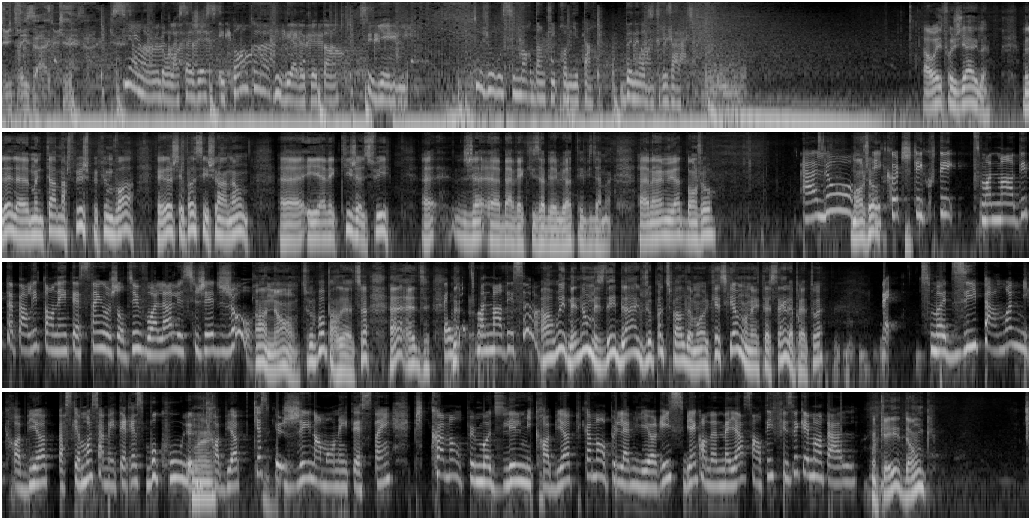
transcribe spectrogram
du Trisac. S'il y en a un dont la sagesse n'est pas encore arrivée avec le temps, c'est bien lui. Toujours aussi mordant que les premiers temps. Benoît Dutrisac. Ah oui, il faut que j'y aille, là. Mais là, le moniteur marche plus, je peux plus me voir. Fait que là, je sais pas si je suis en onde euh, et avec qui je le suis? Euh, je, euh, ben avec Isabelle Huot, évidemment. Euh, Madame Huot, bonjour. Allô? Bonjour. Écoute, je t'ai écouté. Tu m'as demandé de te parler de ton intestin aujourd'hui. Voilà le sujet du jour. Oh non, tu veux pas parler de ça. Hein? Euh, tu- Ben oui, tu m'as demandé ça. Ah oui, mais non, mais c'est des blagues. Je veux pas que tu parles de moi. Qu'est-ce qu'il y a, mon intestin, d'après toi? Ben, tu m'as dit, parle-moi de microbiote, parce que moi, ça m'intéresse beaucoup, le Ouais. microbiote. Qu'est-ce que j'ai dans mon intestin, puis comment on peut moduler le microbiote, puis comment on peut l'améliorer, si bien qu'on a une meilleure santé physique et mentale? OK, donc,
